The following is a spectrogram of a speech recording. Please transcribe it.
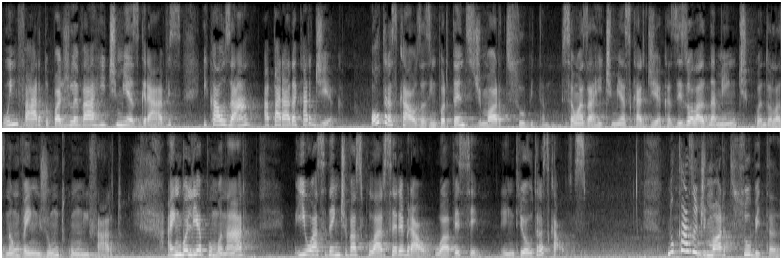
o infarto pode levar a arritmias graves e causar a parada cardíaca. Outras causas importantes de morte súbita são as arritmias cardíacas isoladamente, quando elas não vêm junto com um infarto, a embolia pulmonar e o acidente vascular cerebral, o AVC, entre outras causas. No caso de morte súbita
